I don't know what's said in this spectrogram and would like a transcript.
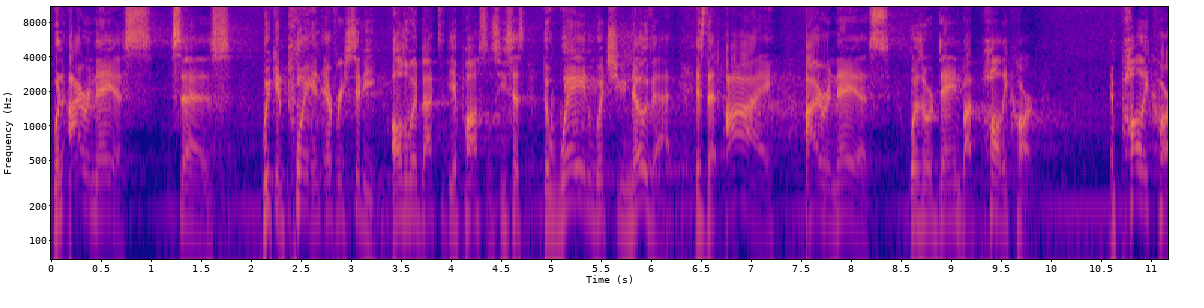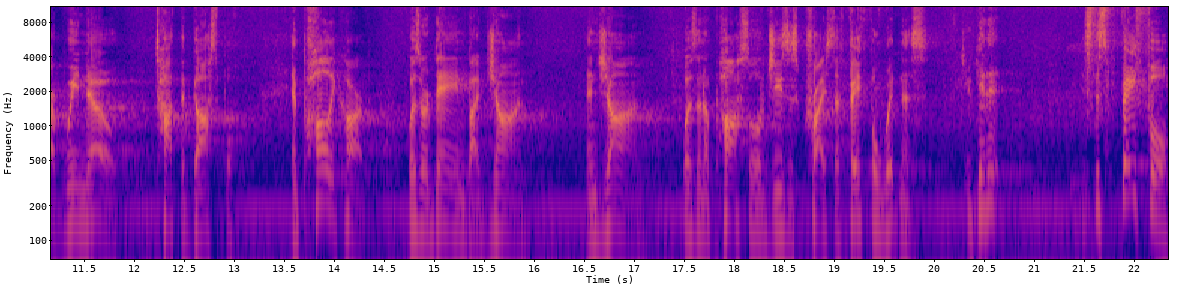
when Irenaeus says, we can point in every city all the way back to the apostles, he says, the way in which you know that is that I, Irenaeus, was ordained by Polycarp. And Polycarp, we know, taught the gospel. And Polycarp was ordained by John. And John was an apostle of Jesus Christ, a faithful witness. Do you get it? It's this faithful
